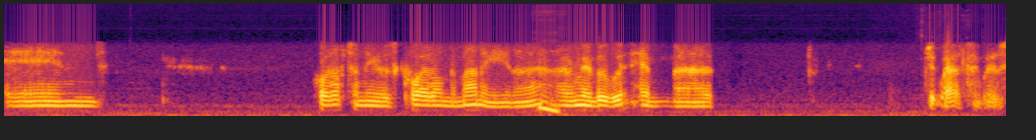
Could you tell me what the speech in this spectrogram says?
and quite often he was quite on the money. You know, mm. I remember with him. Uh, well, I think we was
